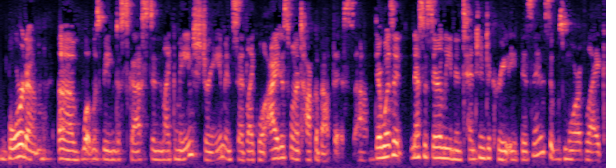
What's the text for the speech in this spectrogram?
boredom of what was being discussed in like mainstream and said like well i just want to talk about this. Um, there wasn't necessarily an intention to create a business. It was more of like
